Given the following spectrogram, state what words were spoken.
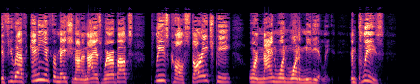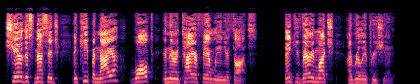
If you have any information on Aniah's whereabouts, please call Star HP or 911 immediately. And please share this message and keep Aniah, Walt, and their entire family in your thoughts. Thank you very much. I really appreciate it.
